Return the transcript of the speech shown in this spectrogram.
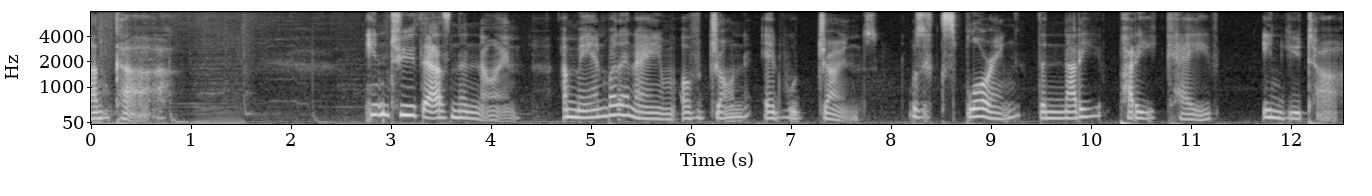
Spelunker. In 2009, a man by the name of John Edward Jones was exploring the Nutty Putty Cave in Utah.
